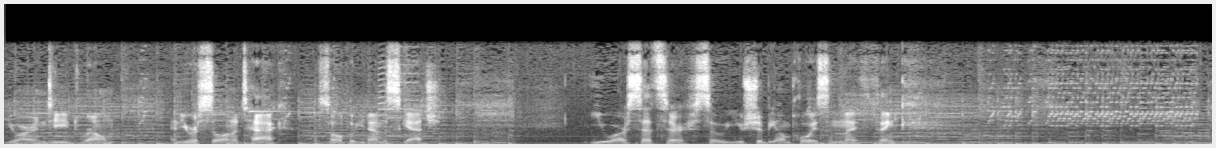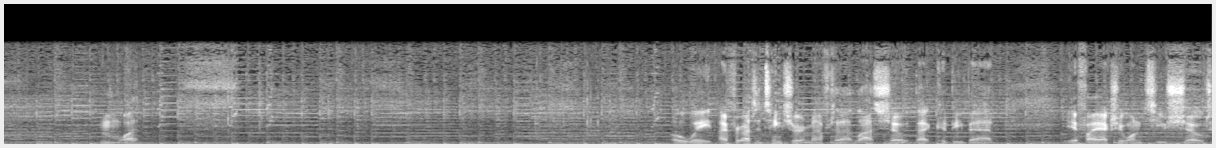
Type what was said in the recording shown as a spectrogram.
You are indeed Relm, and you are still on attack, so I'll put you down to sketch. You are Setzer, so you should be on poison, I think. Hmm, what? Oh wait, I forgot to tincture him after that last shout. That could be bad if I actually wanted to use shout.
